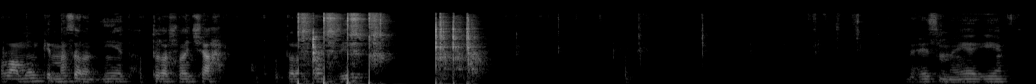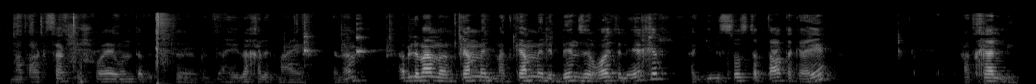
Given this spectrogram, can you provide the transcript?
طبعا ممكن مثلا إيه تحط لها شوية شحم أو تحط لها شوية زيت. بحيث إن هي إيه ما تعكسكش شوية وأنت بت... بت... هي دخلت معايا تمام؟ قبل ما تكمل ما تكمل البنز لغاية الآخر هتجيب السوستة بتاعتك أهي هتخلي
